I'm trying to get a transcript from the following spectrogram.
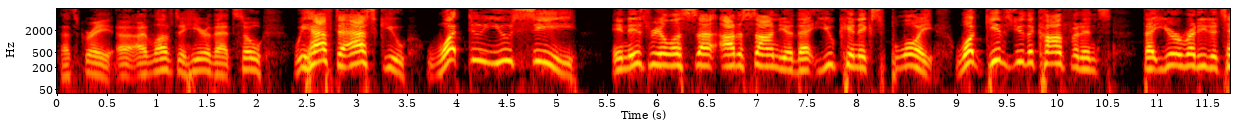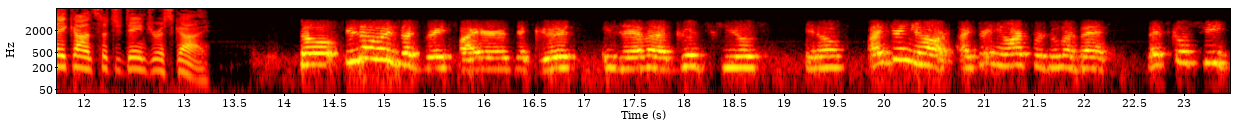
That's great. Uh, I love to hear that. So we have to ask you, what do you see in Israel Adesanya that you can exploit? What gives you the confidence that you're ready to take on such a dangerous guy? So Israel is a great fighter. He's a good. He's have a good skills. You know, I train hard. I train hard for do my best. Let's go see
